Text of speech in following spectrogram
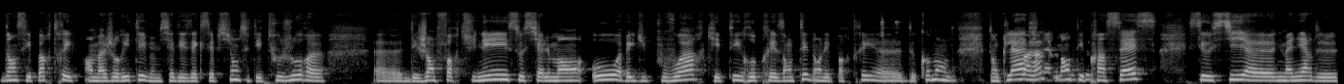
dans ces portraits en majorité, même s'il y a des exceptions, c'était toujours euh, des gens fortunés, socialement hauts, avec du pouvoir, qui étaient représentés dans les portraits euh, de commande. Donc là, finalement, tes princesses, c'est aussi euh, une manière de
